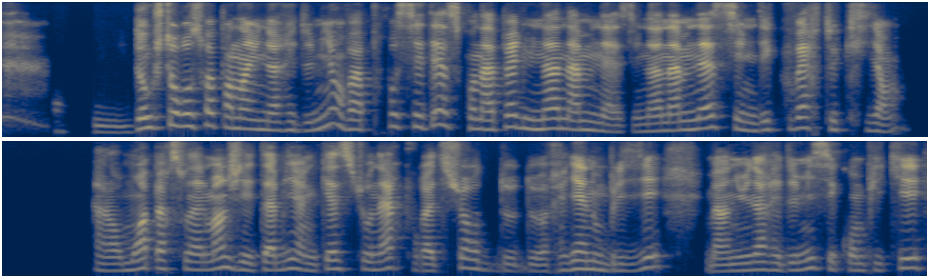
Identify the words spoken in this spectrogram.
Donc, je te reçois pendant une heure et demie. On va procéder à ce qu'on appelle une anamnèse. Une anamnèse, c'est une découverte client. Alors moi, personnellement, j'ai établi un questionnaire pour être sûr de, de rien oublier, mais en une heure et demie, c'est compliqué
